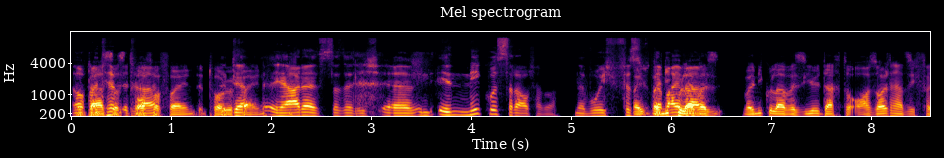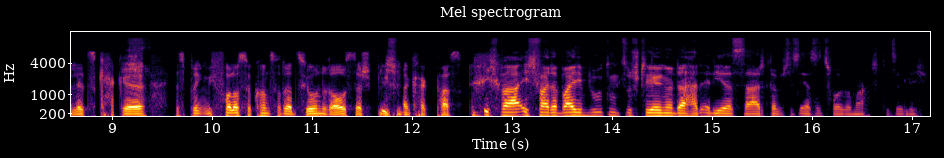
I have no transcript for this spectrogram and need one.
auf Und mein da ist das Tablet Tor war. verfallen, Tor gefallen. Der, ja, das ist tatsächlich äh, in, in, nee, kurz darauf aber, ne, wo ich vers- Weil, weil dabei Nicola war. Vas weil Nicola Vasil dachte, oh, Soltan hat sich verletzt, Kacke, das bringt mich voll aus der Konzentration raus, da spiele ich mal Kackpass. ich war, ich war dabei, die Blutung zu stillen und da hat Eddie das Saad, glaube ich, das erste Tor gemacht, tatsächlich.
